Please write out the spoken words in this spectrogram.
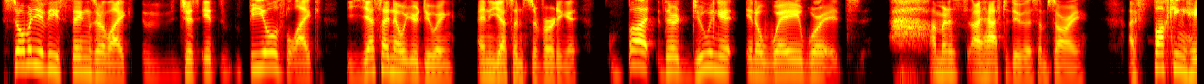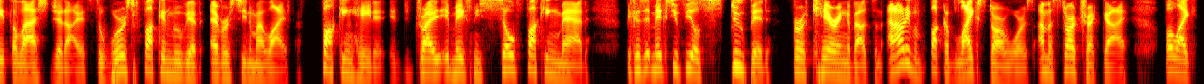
so many of these things are like just it feels like yes, I know what you're doing and yes, I'm subverting it, but they're doing it in a way where it's I'm to I have to do this. I'm sorry. I fucking hate The Last Jedi. It's the worst fucking movie I've ever seen in my life. I fucking hate it. It drives it makes me so fucking mad because it makes you feel stupid for caring about something. I don't even fucking like Star Wars. I'm a Star Trek guy. But like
